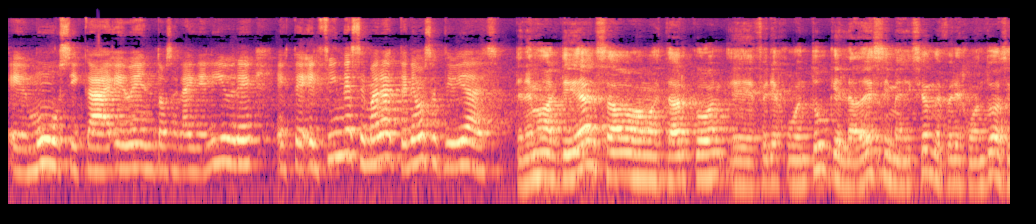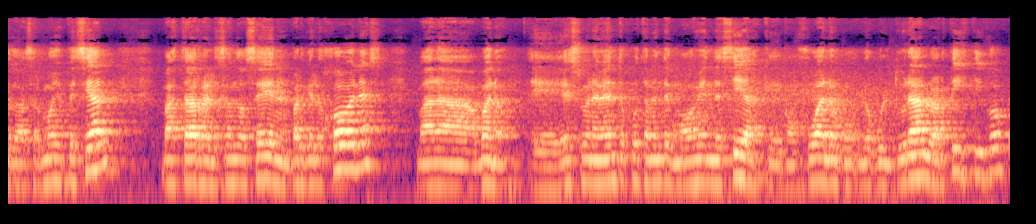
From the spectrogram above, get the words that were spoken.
eh, música, eventos al aire libre. Este, el fin de semana tenemos actividades. Tenemos actividades, el sábado vamos a estar con eh, Feria Juventud, que es la décima edición de Feria Juventud, así que va a ser muy especial. Va a estar realizándose en el Parque de los Jóvenes. Van a, bueno, es un evento justamente como vos bien decías, que conjuga lo, lo cultural, lo artístico,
